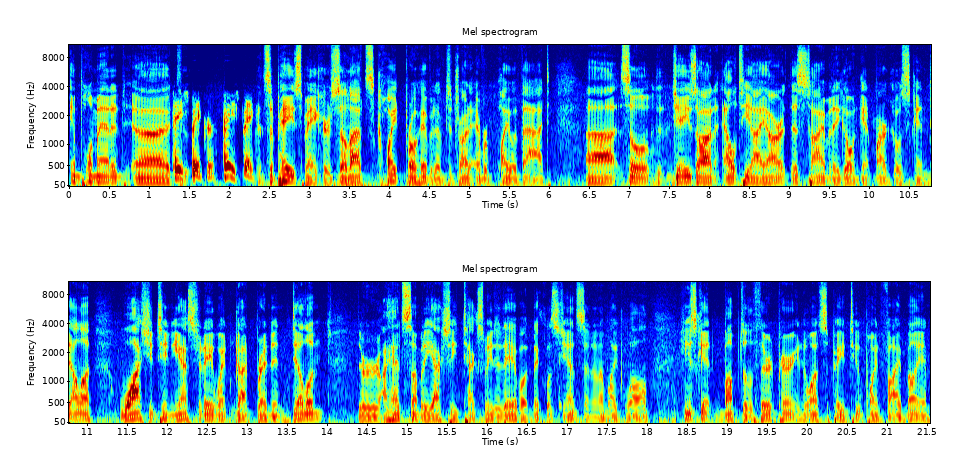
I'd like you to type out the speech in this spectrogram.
implemented. Uh, pacemaker. To, pacemaker. It's a pacemaker, so that's quite prohibitive to try to ever play with that. Uh, so Jay's on LTIR at this time, and they go and get Marco Scandella. Washington yesterday went and got Brendan Dillon. There, I had somebody actually text me today about Nicholas Jensen, and I'm like, well, he's getting bumped to the third pairing. Who wants to pay 2.5 million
